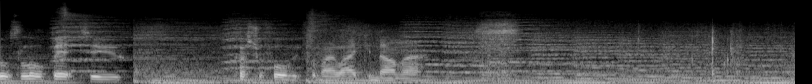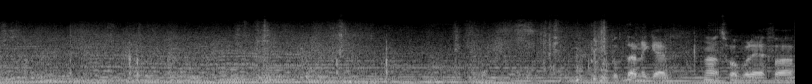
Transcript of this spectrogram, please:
looks a little bit too claustrophobic for my liking down there. But then again, that's what we're here for.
